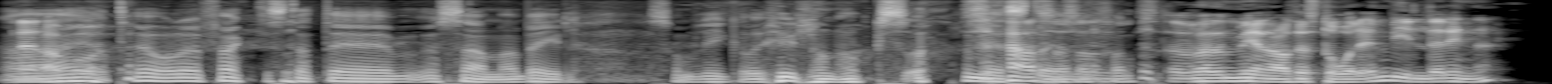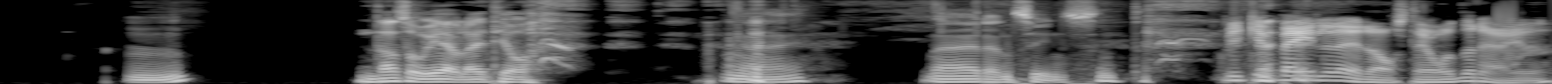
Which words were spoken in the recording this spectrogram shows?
Nära nej jag tror det faktiskt att det är samma bil som ligger i hyllorna också. Nästa Alltså, i alla fall. menar du att det står en bil där inne? Mm. Den såg jävla inte jag. Nej. nej, den syns inte. Vilken bil är det där stående där inne?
